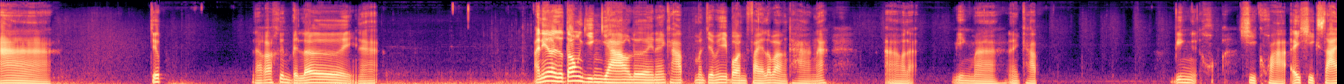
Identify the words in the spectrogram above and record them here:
อ่าจึ๊บแล้วก็ขึ้นไปเลยนะฮะอันนี้เราจะต้องยิงยาวเลยนะครับ มันจะไม่มีบอลไฟระหว่างทางนะ เอาละวิ่งมานะครับ วิ่งฉีกขวาไอยฉีกซ้าย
